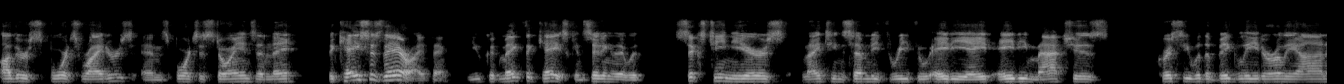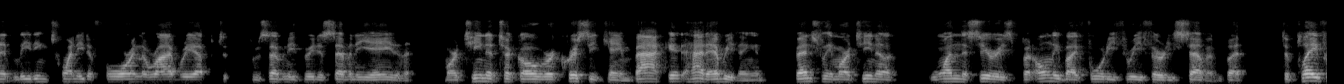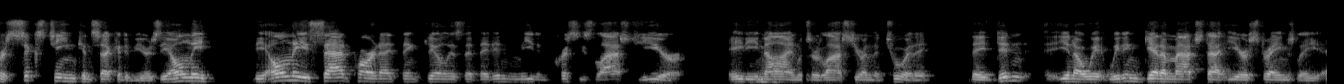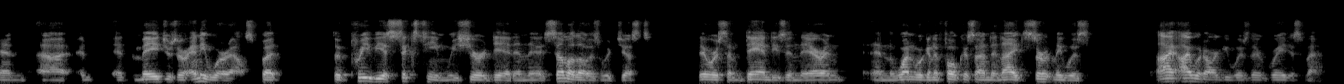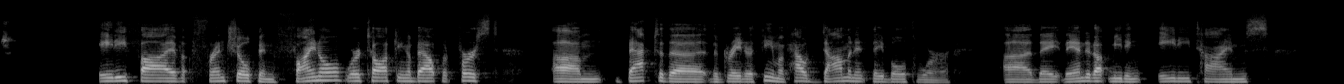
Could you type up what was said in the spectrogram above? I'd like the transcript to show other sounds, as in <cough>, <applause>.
other sports writers and sports historians, and they the case is there, I think. You could make the case, considering that with 16 years, 1973 through 88, 80 matches, Chrissy with a big lead early on at leading 20 to 4 in the rivalry up to, from 73 to 78. And Martina took over. Chrissy came back. It had everything. And eventually Martina won the series, but only by 43 37. But to play for 16 consecutive years, the only the only sad part, I think, Gil, is that they didn't meet in Chrissy's last year. '89 was her last year on the tour. They they didn't, you know, we, we didn't get a match that year, strangely, and uh, at, majors or anywhere else. But the previous 16 we sure did, and there, some of those were just there were some dandies in there, and and the one we're going to focus on tonight certainly was, I, I would argue, was their greatest match. 85 French Open final we're talking about, but first um, back to the the greater theme of how dominant they both were. Uh, they they ended up meeting 80 times,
